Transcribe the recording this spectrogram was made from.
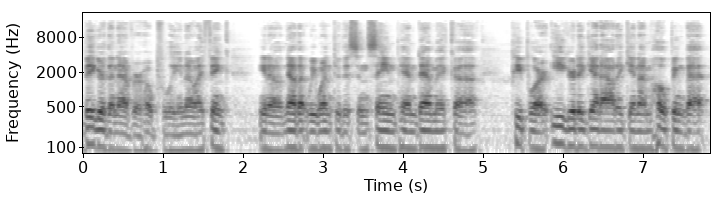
bigger than ever. Hopefully, you know, I think you know now that we went through this insane pandemic, uh, people are eager to get out again. I'm hoping that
